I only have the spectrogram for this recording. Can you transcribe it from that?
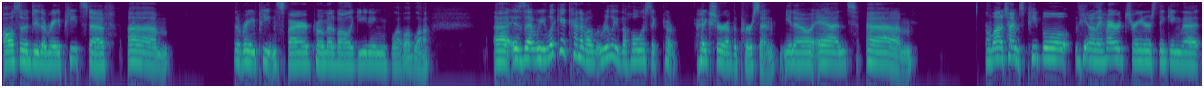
also do the Ray Peat stuff, um, the Ray Peat inspired pro metabolic eating, blah blah blah, uh, is that we look at kind of a really the holistic pr- picture of the person, you know, and um a lot of times people, you know, they hire trainers thinking that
